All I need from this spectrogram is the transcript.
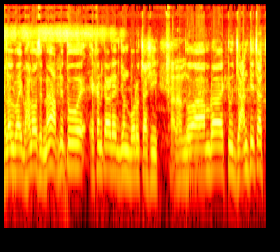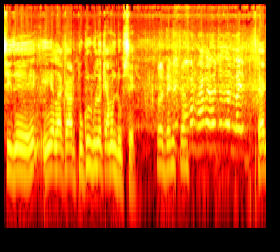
হেলাল ভাই ভালো আছেন না? আপনি তো এখানকার একজন বড় চাষি। তো আমরা একটু জানতে চাচ্ছি যে এই এলাকার পুকুরগুলো কেমন ডুবছে? এক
